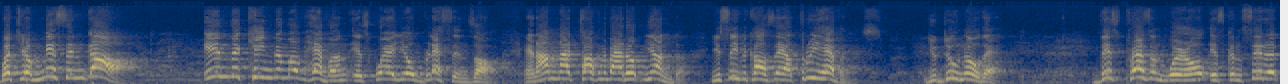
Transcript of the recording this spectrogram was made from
But you're missing God. In the kingdom of heaven is where your blessings are. And I'm not talking about up yonder. You see, because there are three heavens. You do know that. This present world is considered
